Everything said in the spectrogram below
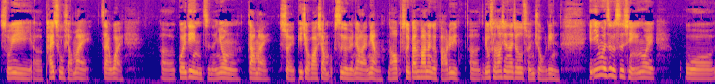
所以呃排除小麦在外，呃规定只能用大麦。水、啤酒花、酵母四个原料来酿，然后所以颁发那个法律，呃，流传到现在叫做纯酒令。也因为这个事情，因为我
